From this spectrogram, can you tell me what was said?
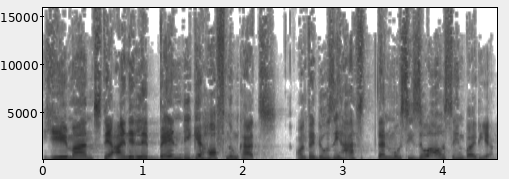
Jemand, der eine lebendige Hoffnung hat, und wenn du sie hast, dann muss sie so aussehen bei dir.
